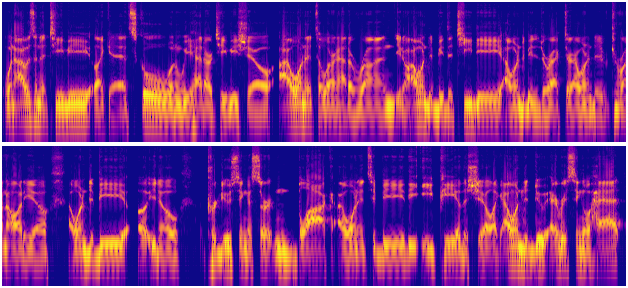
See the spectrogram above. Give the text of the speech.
when I was in a TV, like at school, when we had our TV show, I wanted to learn how to run. You know, I wanted to be the TD, I wanted to be the director, I wanted to, to run audio, I wanted to be, uh, you know, producing a certain block. I wanted to be the EP of the show. Like I wanted to do every single hat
